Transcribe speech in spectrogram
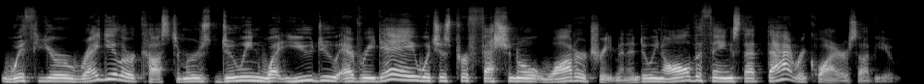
with your regular customers doing what you do every day, which is professional water treatment and doing all the things that that requires of you.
